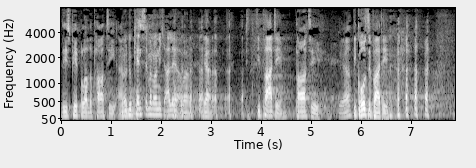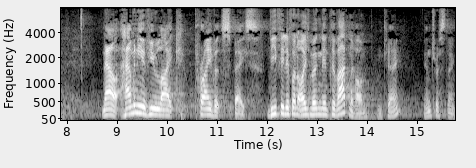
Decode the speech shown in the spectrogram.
These people are the party du animals. kennst immer noch nicht alle, aber ja, die Party, Party, yeah? die große Party. Now, how many of you like private space? Wie viele von euch mögen den privaten Raum? Okay, interesting.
